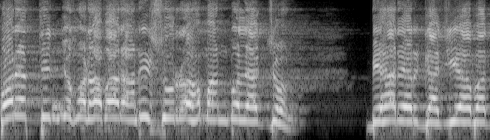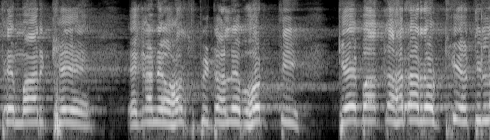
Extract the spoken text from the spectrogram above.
পরের দিন যখন আবার আনিসুর রহমান বলে একজন বিহারের গাজিয়াবাদে মার খেয়ে এখানে হসপিটালে ভর্তি, কে বা কাহারা রটিয়ে দিল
